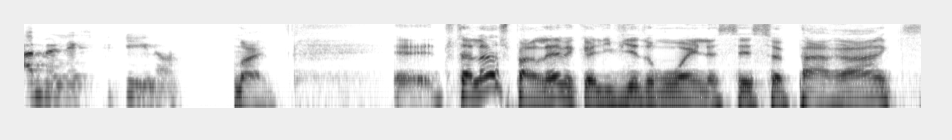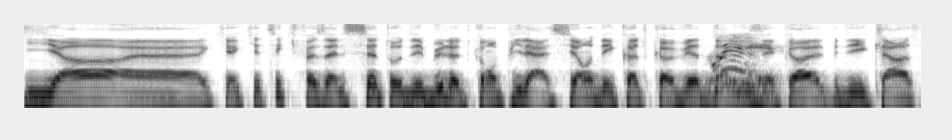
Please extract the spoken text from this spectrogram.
à, me l'expliquer, là. Ouais. Euh, tout à l'heure, je parlais avec Olivier Drouin. C'est ce parent qui a, euh, qui, qui, faisait le site au début de compilation des cas de COVID dans les écoles puis des classes.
